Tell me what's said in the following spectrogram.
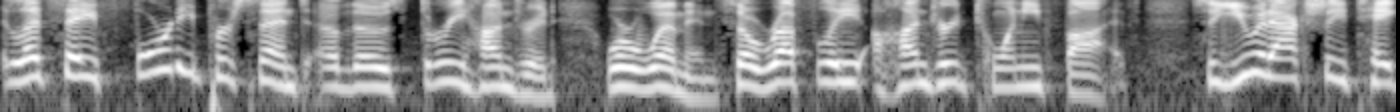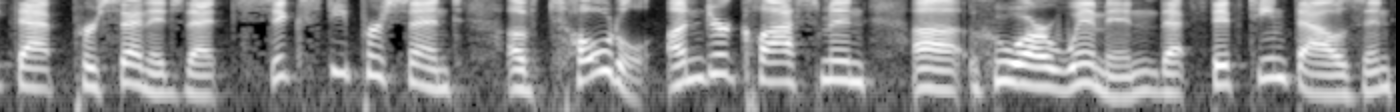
Let's say 40% of those 300 were women. So roughly 125 so you would actually take that percentage, that 60% of total underclassmen uh, who are women, that 15,000,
